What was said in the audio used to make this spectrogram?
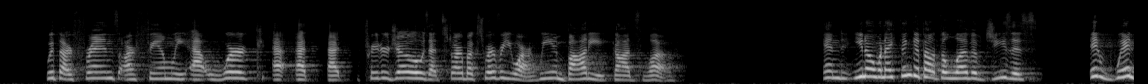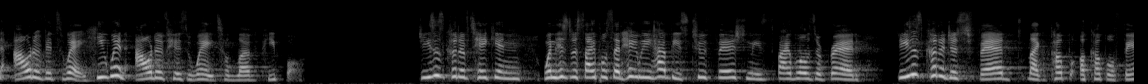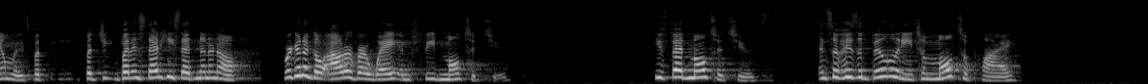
with our friends, our family, at work, at, at, at Trader Joe's, at Starbucks, wherever you are. We embody God's love. And, you know, when I think about the love of Jesus, it went out of its way. He went out of his way to love people. Jesus could have taken, when his disciples said, Hey, we have these two fish and these five loaves of bread, Jesus could have just fed like a couple, a couple families, but, but, but instead he said, No, no, no, we're going to go out of our way and feed multitudes. He fed multitudes. And so his ability to multiply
